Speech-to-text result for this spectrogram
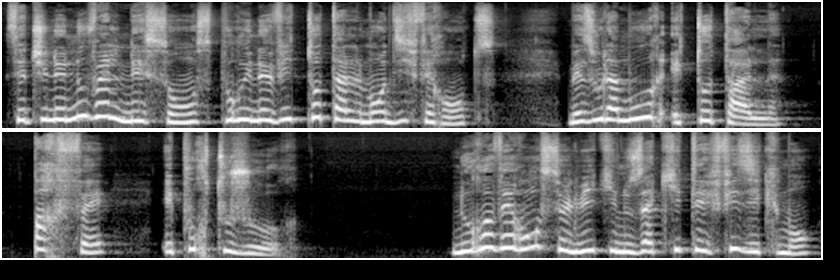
C'est une nouvelle naissance pour une vie totalement différente, mais où l'amour est total, parfait et pour toujours. Nous reverrons celui qui nous a quittés physiquement,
